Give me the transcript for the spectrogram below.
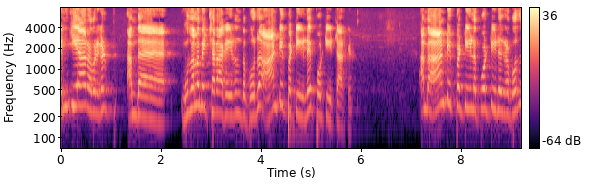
எம்ஜிஆர் அவர்கள் அந்த முதலமைச்சராக இருந்தபோது ஆண்டிப்பட்டியிலே போட்டியிட்டார்கள். அந்த ஆண்டிப்பட்டியில் போட்டியிடுகிற போது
